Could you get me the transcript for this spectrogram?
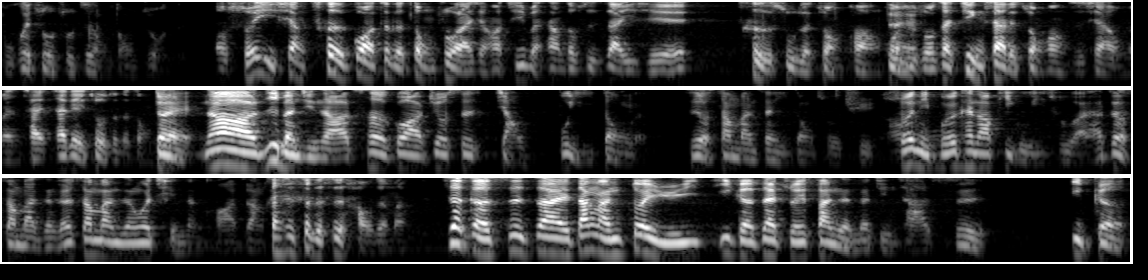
不会做出这种动作的。哦，所以像侧挂这个动作来讲的话，基本上都是在一些。特殊的状况，或是说在竞赛的状况之下，我们才才可以做这个动作。对，那日本警察侧挂就是脚不移动了，只有上半身移动出去，所以你不会看到屁股移出来，它只有上半身，可是上半身会请的很夸张。但是这个是好的吗？这个是在当然，对于一个在追犯人的警察，是一个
